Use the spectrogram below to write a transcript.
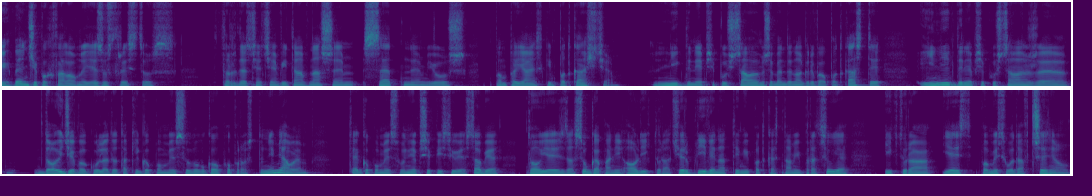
Niech będzie pochwalony Jezus Chrystus. Serdecznie Cię witam w naszym setnym już pompejańskim podcaście. Nigdy nie przypuszczałem, że będę nagrywał podcasty i nigdy nie przypuszczałem, że dojdzie w ogóle do takiego pomysłu, bo go po prostu nie miałem. Tego pomysłu nie przypisuję sobie. To jest zasługa pani Oli, która cierpliwie nad tymi podcastami pracuje i która jest pomysłodawczynią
